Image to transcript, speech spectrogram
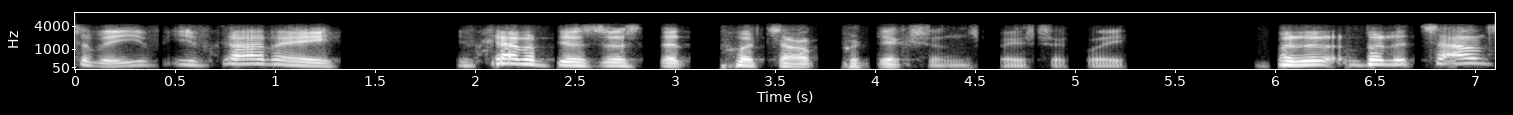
to me you've you've got a you've got a business that puts out predictions basically, but it, but it sounds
